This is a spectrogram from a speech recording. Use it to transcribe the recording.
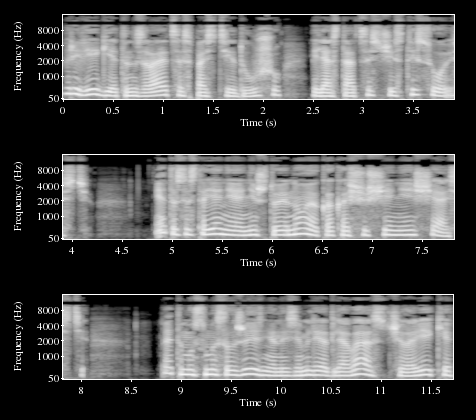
В религии это называется спасти душу или остаться с чистой совестью. Это состояние не что иное, как ощущение счастья. Поэтому смысл жизни на Земле для вас, человеки,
